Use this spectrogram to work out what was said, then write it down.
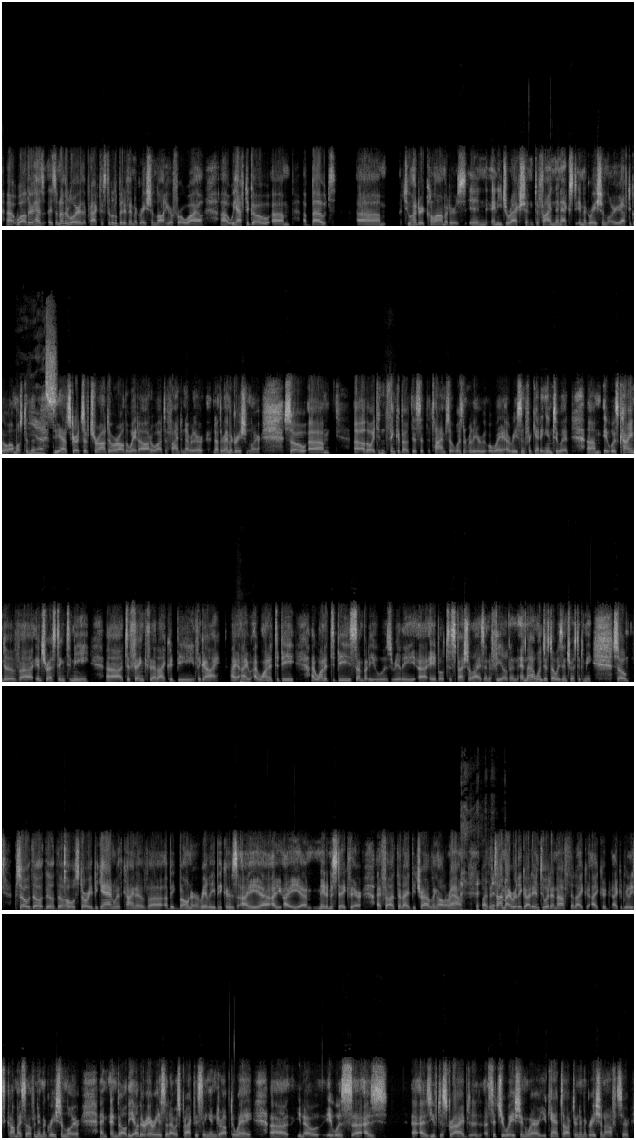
uh, while there has is another lawyer that practiced a little bit of immigration law here for a while, uh, we have to go um, about um, 200 kilometers in any direction to find the next immigration lawyer. You have to go almost to the, yes. the outskirts of Toronto or all the way to Ottawa to find another another immigration lawyer. So. Um, uh, although I didn't think about this at the time, so it wasn't really a, a way a reason for getting into it. Um, it was kind of uh, interesting to me uh, to think that I could be the guy. I, I, hmm. I, wanted to be I wanted to be somebody who was really uh, able to specialize in a field, and, and that one just always interested me. So so the the, the whole story began with kind of uh, a big boner, really, because I uh, I, I um, made a mistake there. I thought that I'd be traveling all around. By the time I really got into it enough that I could I could I could really call myself an immigration lawyer, and and all the other areas that I was practicing and dropped away, uh, you know, it was uh, as as you've described, a, a, situation where you can't talk to an immigration officer.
